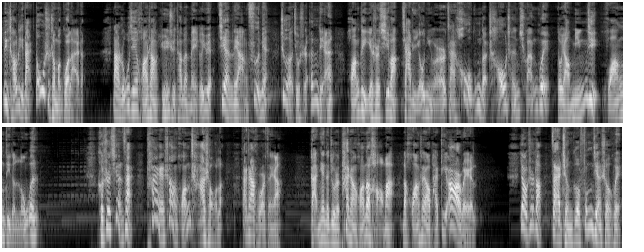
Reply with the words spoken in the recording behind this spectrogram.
历朝历代都是这么过来的。那如今皇上允许他们每个月见两次面，这就是恩典。皇帝也是希望家里有女儿在后宫的朝臣权贵都要铭记皇帝的隆恩。可是现在太上皇插手了。大家伙怎样？感念的就是太上皇的好嘛？那皇上要排第二位了。要知道，在整个封建社会，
